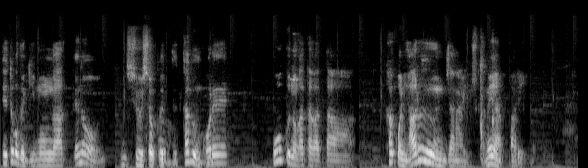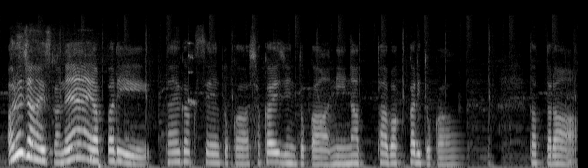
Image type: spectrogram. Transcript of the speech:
ていうところで疑問があっての就職って多分これ多くの方々過去にあるんじゃないですかねやっぱり。あるじゃないですかねやっぱり大学生とか社会人とかになったばっかりとかだったら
